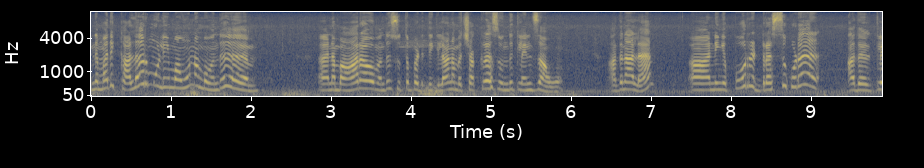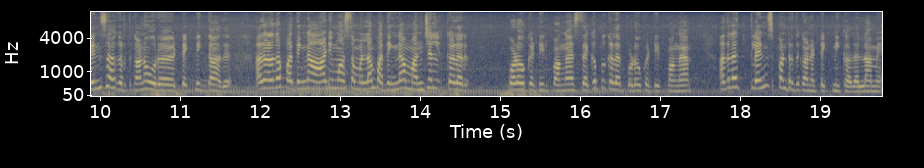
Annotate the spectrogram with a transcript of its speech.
இந்த மாதிரி கலர் மூலியமாகவும் நம்ம வந்து நம்ம ஆறாவை வந்து சுத்தப்படுத்திக்கலாம். நம்ம சக்ரஸ் வந்து கிளென்ஸ் ஆகும். அதனால் நீங்கள் போடுற ட்ரெஸ்ஸு கூட அது கிளென்ஸ் ஆகிறதுக்கான ஒரு டெக்னிக் தான் அது. அதனால தான் பார்த்தீங்கன்னா ஆடி மாதமெல்லாம் பார்த்திங்கன்னா பார்த்தீங்கன்னா மஞ்சள் கலர் புடவை கட்டியிருப்பாங்க சிகப்பு கலர் புடவை கட்டியிருப்பாங்க. அதெல்லாம் கிளென்ஸ் பண்ணுறதுக்கான டெக்னிக் அது எல்லாமே.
